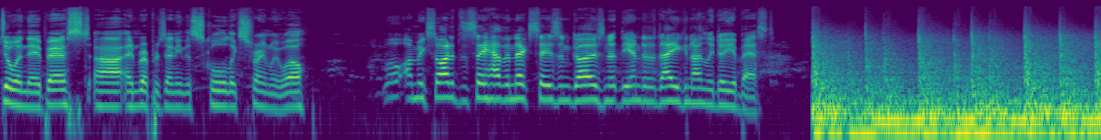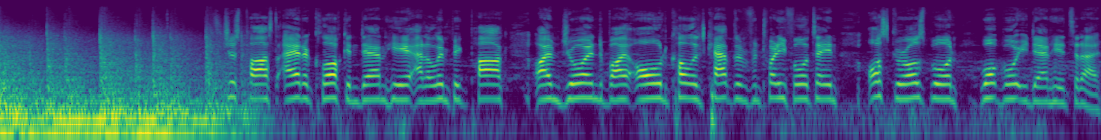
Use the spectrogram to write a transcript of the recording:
doing their best uh, and representing the school extremely well. Well, I'm excited to see how the next season goes, and at the end of the day, you can only do your best. Just past 8 o'clock, and down here at Olympic Park, I'm joined by old college captain from 2014, Oscar Osborne. What brought you down here today?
